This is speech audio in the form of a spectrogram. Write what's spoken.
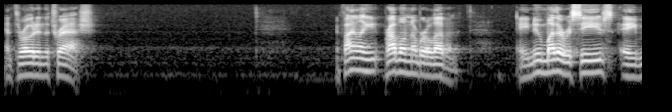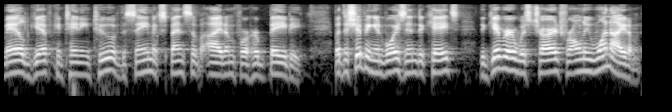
and throw it in the trash. And finally, problem number 11. A new mother receives a mailed gift containing two of the same expensive item for her baby, but the shipping invoice indicates the giver was charged for only one item.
